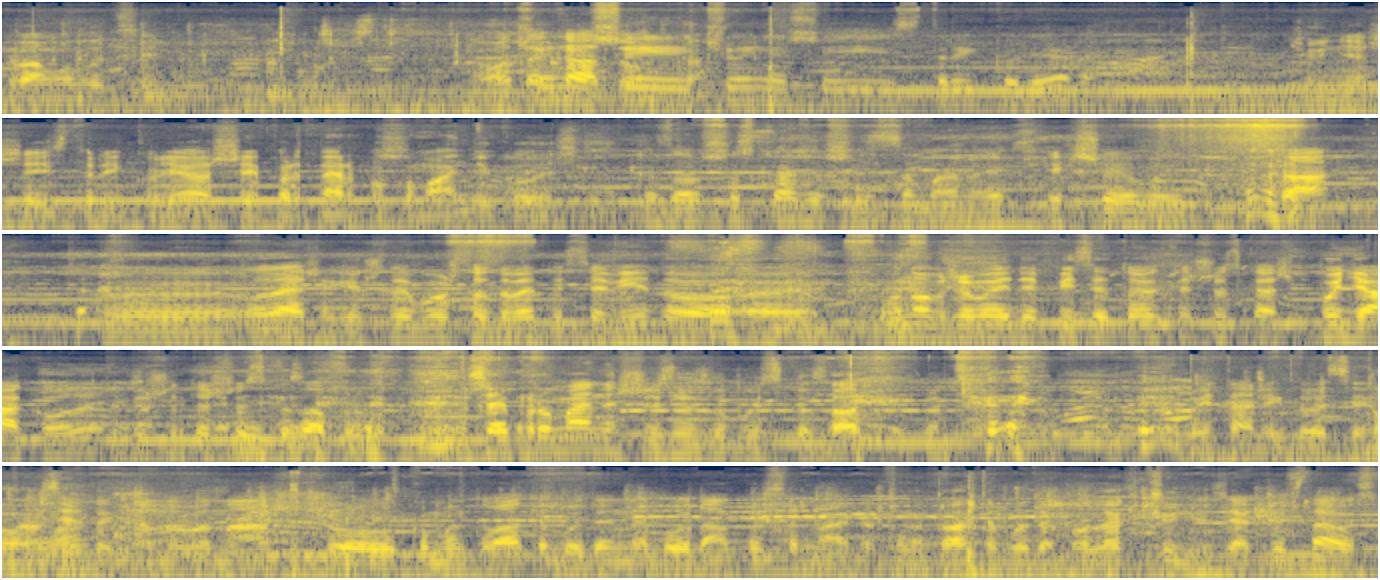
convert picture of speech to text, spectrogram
два молодці. Ну, така думка. Чуня ще й старий колега. Чуня ще й старий колега, ще й партнер по команді колишній. Казав, що скаже щось за мене, якщо я вийду. Так? Е, Олежик, якщо ти будеш то дивитися відео, е, воно вже вийде після того, як ти щось скажеш, подякували тобі, що ти щось сказав. про- мене. Ще й про мене щось не забудь сказати. Віталік, дивися, у нас є така новина, що коментувати буде не Богдан Пастернак, а коментувати буде Олег Чунюс. Як ти ставишся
